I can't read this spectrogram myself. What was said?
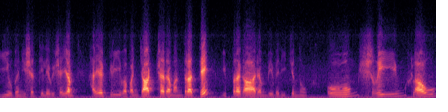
ഈ ഉപനിഷത്തിലെ വിഷയം. ഹയഗ്രീവ പഞ്ചാക്ഷര മന്ത്രത്തെ ഇപ്രകാരം വിവരിക്കുന്നു. ഓം ശ്രീം ഹ്ലൗം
